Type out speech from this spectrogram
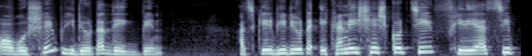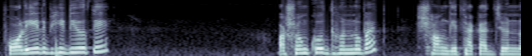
অবশ্যই ভিডিওটা দেখবেন। আজকের ভিডিওটা এখানেই শেষ করছি। ফিরে আসছি পরের ভিডিওতে। অসংখ্য ধন্যবাদ সঙ্গে থাকার জন্য।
